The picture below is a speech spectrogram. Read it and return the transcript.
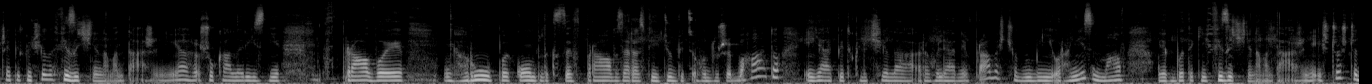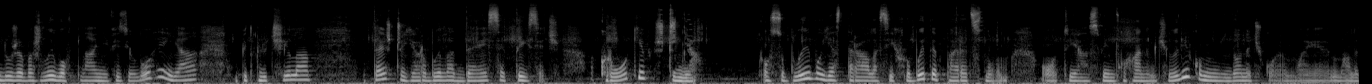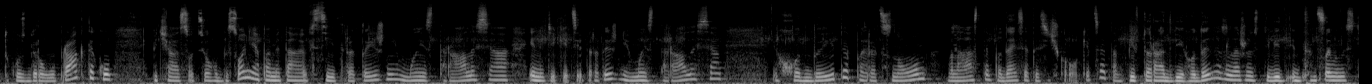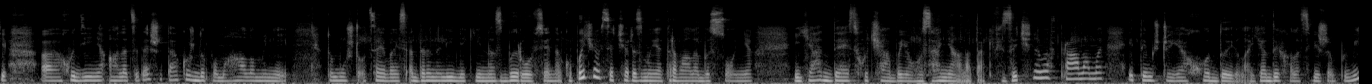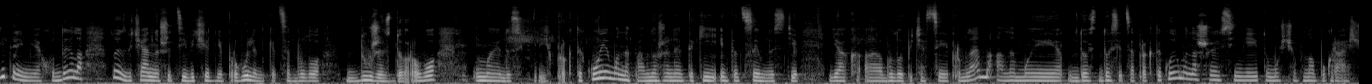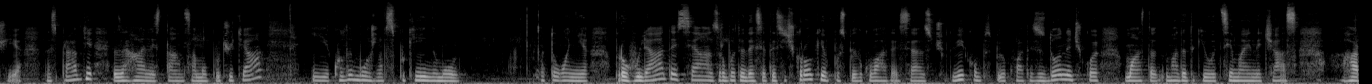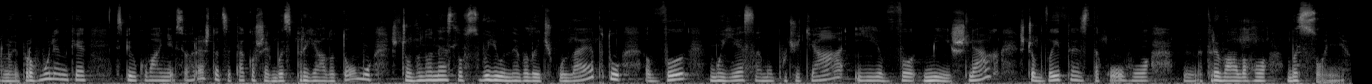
Ще підключила фізичні навантаження. Я шукала різні вправи, групи, комплекси вправ. Зараз в Ютубі цього дуже багато. І я підключила регулярні вправи, щоб мій організм мав якби такі фізичні навантаження. І що ще дуже важливо в плані фізіології, я підключила те, що я робила 10 тисяч кроків щодня. Особливо я старалась їх робити перед сном. От я своїм коханим чоловіком з донечкою ми мали таку здорову практику. Під час оцього безсоння, я пам'ятаю, всі три тижні ми старалися, і не тільки ці три тижні, ми старалися ходити перед сном власне по 10 тисяч кроків. Це там півтора-дві години, в залежності від інтенсивності е, ходіння, але це те, що також допомагало мені, тому що цей весь адреналін, який назбирався і накопичився через моє тривале безсоння, я десь, хоча б його зганяла так фізичними вправами і тим, що я ходила. Я дихала свіжим повітрям, я ходила. Ну і звичайно, що ці вечірні прогулянки це було дуже здорово. Ми до сих пір їх практикуємо. Напевно, вже не в такій інтенсивності, як е, було під час цієї проблеми, але ми досі, досі це практикуємо нашою сім'єю, тому що воно покращує насправді загальний стан самопочуття. І коли можна в спокійному. Тоні прогулятися, зробити 10 тисяч кроків, поспілкуватися з чоловіком, поспілкуватися з донечкою, мати, мати такий от сімейний час гарної прогулянки, спілкування і всього решта, це також якби сприяло тому, що воно несло в свою невеличку лепту в моє самопочуття і в мій шлях, щоб вийти з такого тривалого безсоння.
